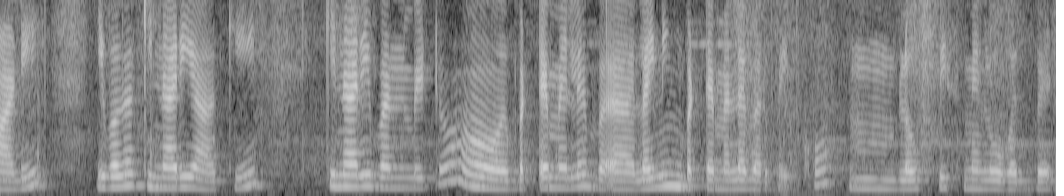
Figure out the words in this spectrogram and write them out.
ಮಾಡಿ. ಇವಾಗ ಕಿನಾರಿ ಹಾಕಿ, ಕಿನಾರಿ ಬಂದುಬಿಟ್ಟು ಬಟ್ಟೆ ಮೇಲೆ ಬ ಲೈನಿಂಗ್ ಬಟ್ಟೆ ಮೇಲೆ ಬರಬೇಕು. ಬ್ಲೌಸ್ ಪೀಸ್ ಮೇಲೆ ಹೋಗೋದು ಬೇಡ.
